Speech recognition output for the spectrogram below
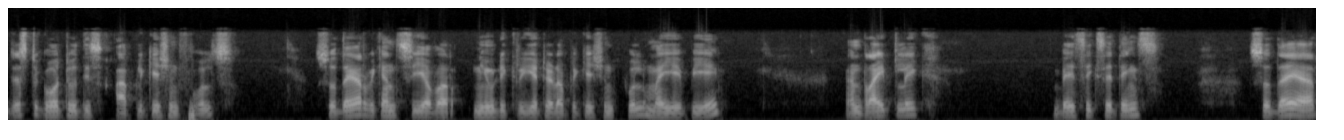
just go to this application pools so there we can see our newly created application pool my API and right click basic settings. So there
